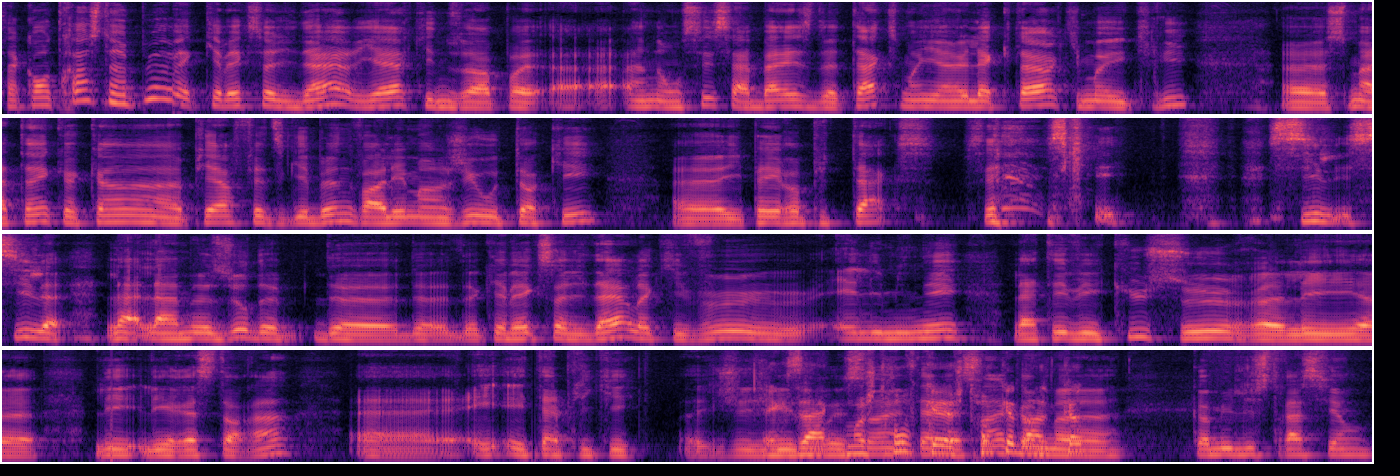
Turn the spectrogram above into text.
Ça contraste un peu avec Québec solidaire hier qui nous a annoncé sa baisse de taxes. Moi, il y a un lecteur qui m'a écrit euh, ce matin que quand Pierre Fitzgibbon va aller manger au Toqué, euh, il ne payera plus de taxes. C'est ce qui est- si si le- la, la mesure de, de- de- de Québec solidaire là, qui veut éliminer la TVQ sur euh, les, euh, les, les restaurants euh, est, est appliquée. J'ai- Exact. Moi, je trouve que- je trouve que dans le comme, cas- euh, comme illustration.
